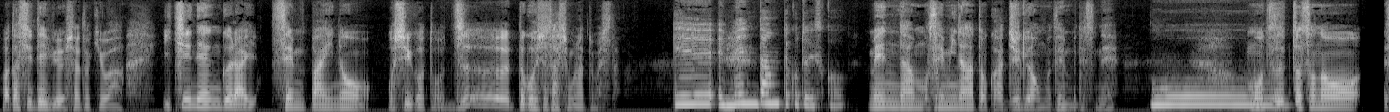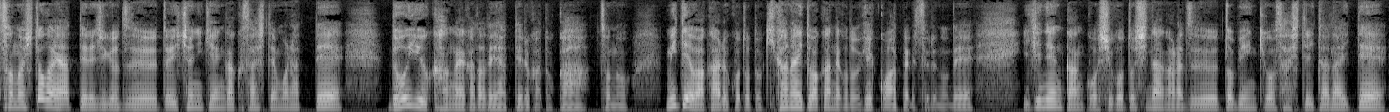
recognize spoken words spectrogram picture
私デビューした時は1年ぐらい先輩のお仕事をずーっとご一緒させてもらってました。えー、え、面談ってことですか？面談もセミナーとか授業も全部ですね。もうずっとそのその人がやってる授業ずっと一緒に見学させてもらって、どういう考え方でやってるかとか、その、見てわかることと聞かないとわかんないことが結構あったりするので、一年間こう仕事しながらずっと勉強させていただいて、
